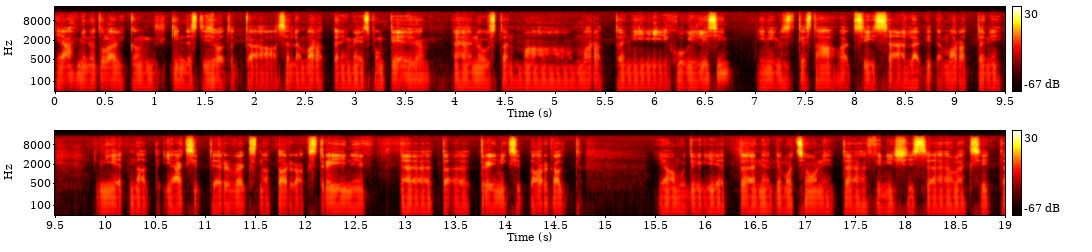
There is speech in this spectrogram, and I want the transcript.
jah, minu tulevik on kindlasti seotud ka selle maratonimees.ee-ga, äh, nõustan ma maratoni huvilisi, inimesed, kes tahavad siis äh, läbida maratoni nii, et nad jääksid terveks, nad targaks treeni äh,, treeniksid targalt. Ja muidugi, et need emotsioonid finišis oleksid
